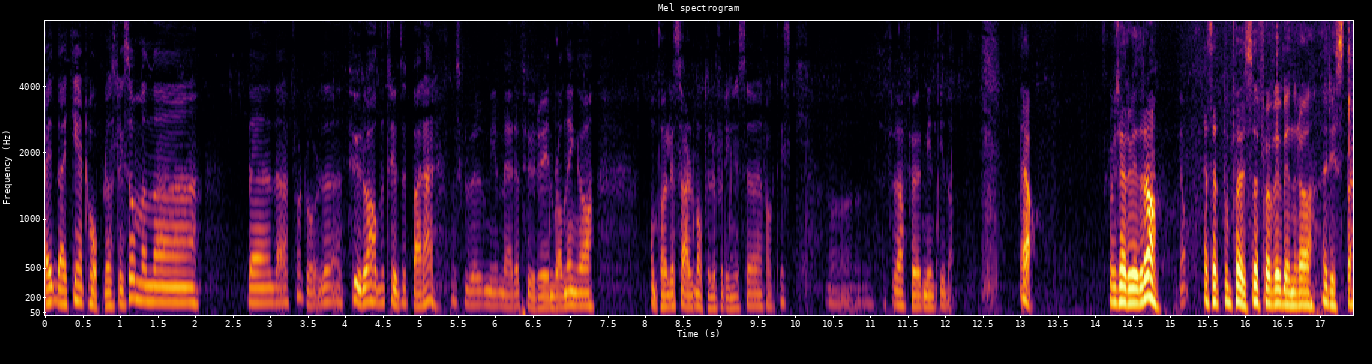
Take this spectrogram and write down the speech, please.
er, det er ikke helt håpløst, liksom, men eh, det, det er for dårlig. Furu hadde trivdes bedre her. Det skulle vært mye mer furuinnblanding. Og antagelig så er det naturlig foryngelse, faktisk. Fra før min tid, da. Ja. Skal vi kjøre videre, da? Ja. Jeg setter på pause før vi begynner å riste.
